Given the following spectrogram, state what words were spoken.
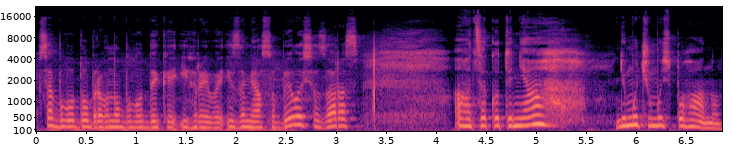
Все було добре, воно було дике і гриве, і за м'ясо билося. Зараз а, це котеня йому чомусь погано.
